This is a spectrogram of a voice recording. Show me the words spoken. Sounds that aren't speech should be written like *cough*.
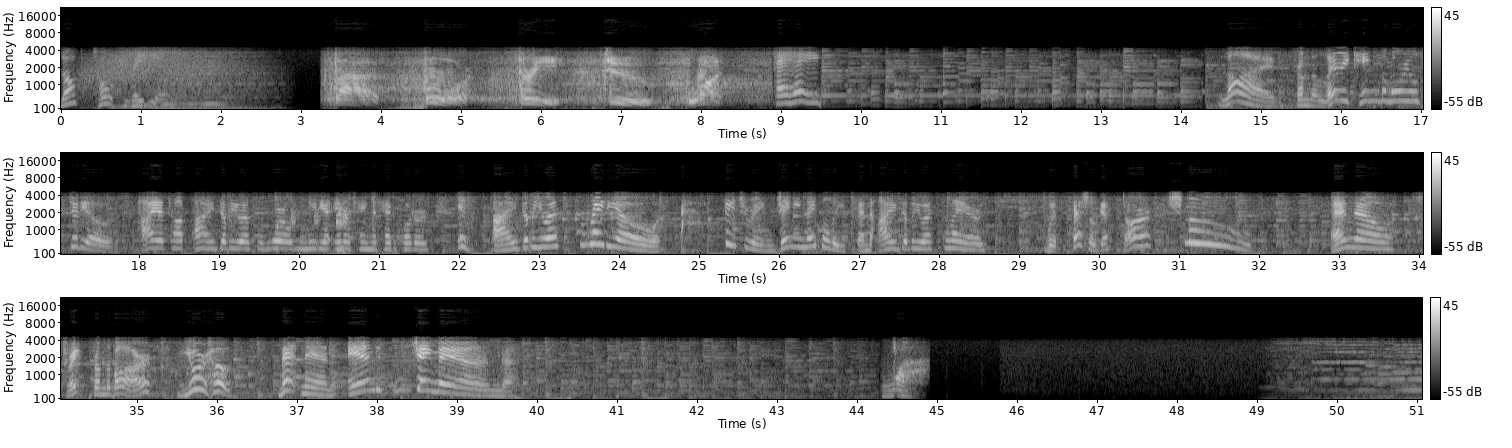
Blog Talk Radio. Five, four, three, two, one. Hey, hey. Live from the Larry King Memorial Studios, high atop IWS World Media Entertainment Headquarters, it's IWS Radio. Featuring Jamie Mapleleaf and the IWS Players, with special guest star Shmoo. And now, straight from the bar, your hosts, Matt Man and J Man.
